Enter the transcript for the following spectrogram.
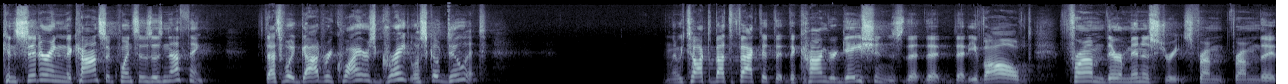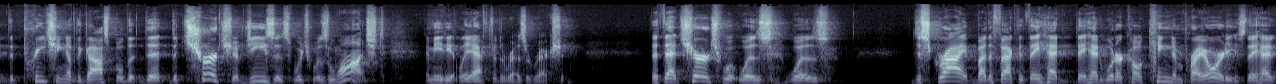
considering the consequences as nothing. If that's what God requires, great, let's go do it. And we talked about the fact that the, the congregations that, that, that, evolved from their ministries, from, from the, the preaching of the gospel, that the, the church of Jesus, which was launched immediately after the resurrection, that that church was, was described by the fact that they had, they had what are called kingdom priorities. They had,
